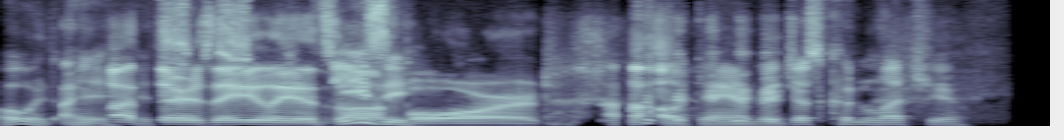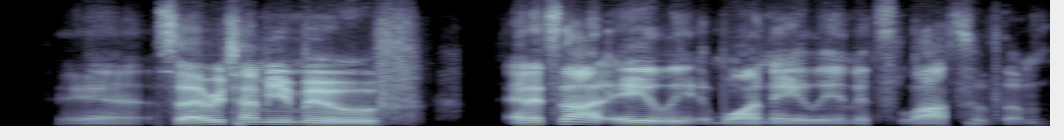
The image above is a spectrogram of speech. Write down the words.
Oh, it, I, But it's- there's it's- aliens on easy. board. Oh damn! They just couldn't let you. Yeah. So every time you move, and it's not alien one alien, it's lots of them.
